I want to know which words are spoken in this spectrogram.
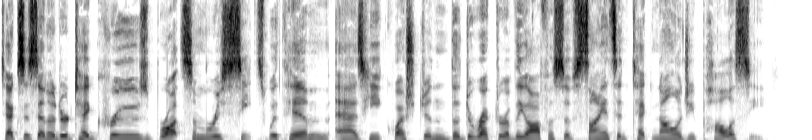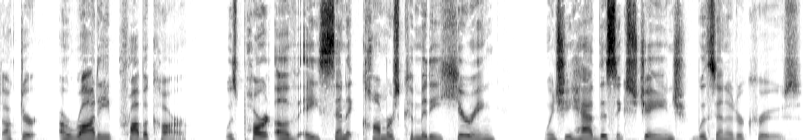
Texas Senator Ted Cruz brought some receipts with him as he questioned the director of the Office of Science and Technology Policy. Dr. Arati Prabhakar was part of a Senate Commerce Committee hearing when she had this exchange with Senator Cruz.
